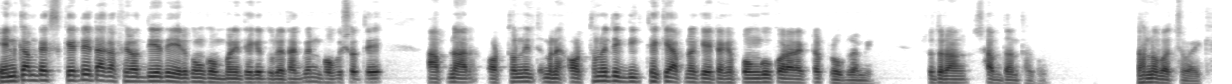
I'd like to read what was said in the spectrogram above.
ইনকাম ট্যাক্স কেটে টাকা ফেরত দিয়ে দিয়ে এরকম কোম্পানি থেকে দূরে থাকবেন। ভবিষ্যতে আপনার অর্থনীতি মানে অর্থনৈতিক দিক থেকে আপনাকে এটাকে পঙ্গু করার একটা প্রোগ্রামিং সুতরাং সাবধান থাকুন। ধন্যবাদ সবাইকে।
